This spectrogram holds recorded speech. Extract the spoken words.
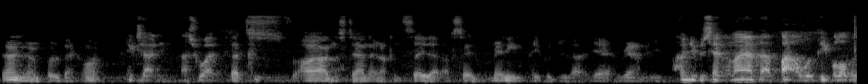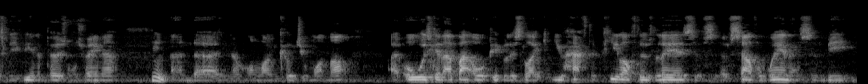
they don't going to put it back on. Exactly. That's right. That's I understand that. I can see that. I've seen many people do that. Yeah, around here. Hundred percent, and I have that battle with people. Obviously, being a personal trainer Hmm. and uh, you know online coach and whatnot, I always get that battle with people. It's like you have to peel off those layers of, of self awareness and be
